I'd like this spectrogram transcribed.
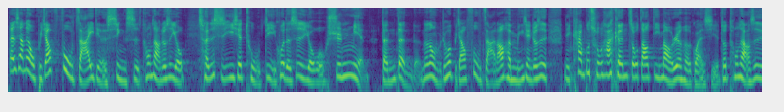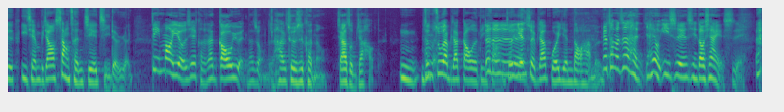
但像那种比较复杂一点的姓氏，通常就是有承袭一些土地，或者是有勋免等等的，那种我们就会比较复杂，然后很明显就是你看不出他跟周遭地貌有任何关系，就通常是以前比较上层阶级的人。地貌也有一些可能在高。高远那种的，他就是可能家族比较好的。嗯，就住在比较高的地方，就淹水比较不会淹到他们。因为他们真的很很有意识，这件事情到现在也是哎、欸，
